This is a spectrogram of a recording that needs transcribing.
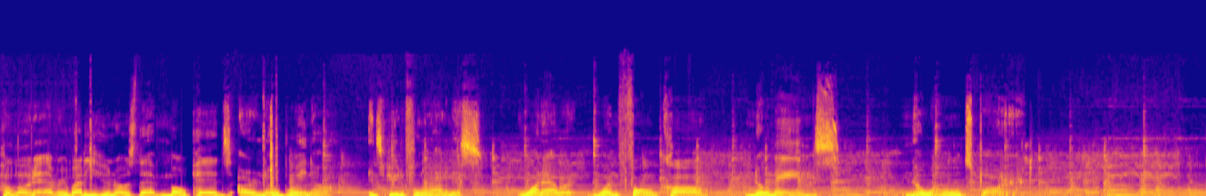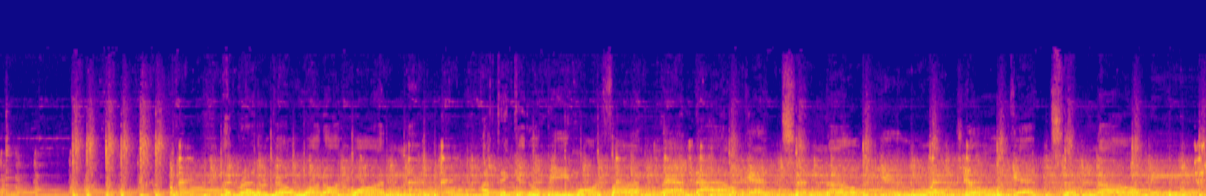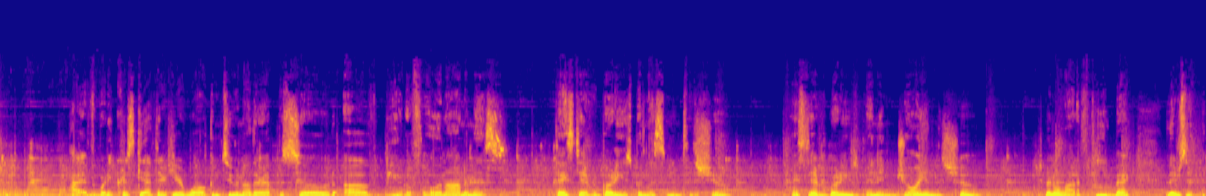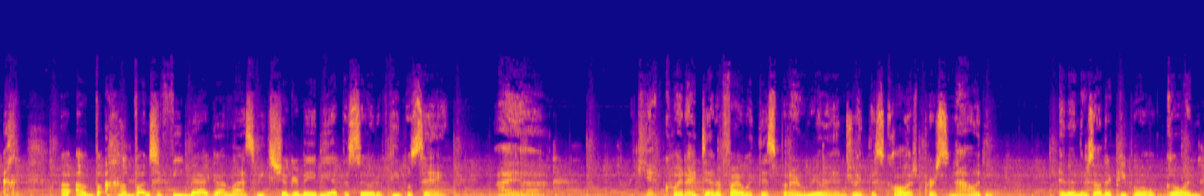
Hello to everybody who knows that mopeds are no bueno. It's Beautiful Anonymous. One hour, one phone call, no names, no holds barred. I'd rather go one on one. I think it'll be more fun, and I'll get to know you, and you'll get to know me. Hi, everybody. Chris Gethard here. Welcome to another episode of Beautiful Anonymous. Thanks to everybody who's been listening to the show. Thanks to everybody who's been enjoying the show. There's been a lot of feedback. There's a, a, a, a bunch of feedback on last week's Sugar Baby episode of people saying, I, uh, I can't quite identify with this, but I really enjoyed this caller's personality. And then there's other people going,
